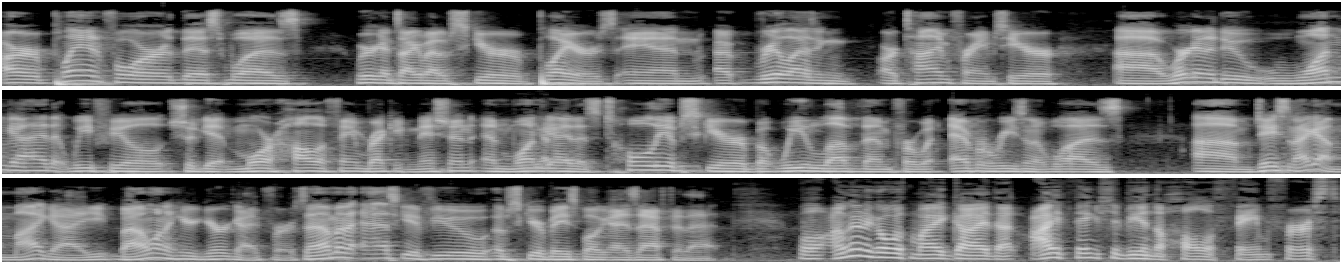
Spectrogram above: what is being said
our plan for this was we were going to talk about obscure players, and uh, realizing our time frames here, uh, we're going to do one guy that we feel should get more Hall of Fame recognition, and one guy that's totally obscure, but we love them for whatever reason it was. Um, Jason, I got my guy, but I want to hear your guy first, and I'm going to ask you a few obscure baseball guys after that. Well, I'm going to go with my guy that I think should be in the Hall of Fame first.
